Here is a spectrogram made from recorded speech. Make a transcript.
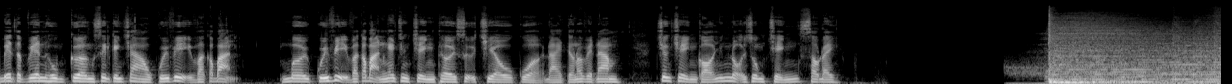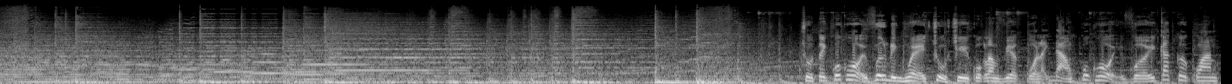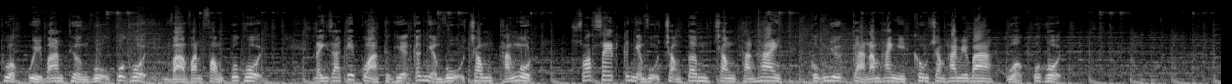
Biên tập viên Hùng Cường xin kính chào quý vị và các bạn. Mời quý vị và các bạn nghe chương trình Thời sự chiều của Đài Tiếng Nói Việt Nam. Chương trình có những nội dung chính sau đây. Chủ tịch Quốc hội Vương Đình Huệ chủ trì cuộc làm việc của lãnh đạo Quốc hội với các cơ quan thuộc Ủy ban Thường vụ Quốc hội và Văn phòng Quốc hội, đánh giá kết quả thực hiện các nhiệm vụ trong tháng 1 soát xét các nhiệm vụ trọng tâm trong tháng 2 cũng như cả năm 2023 của Quốc hội.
